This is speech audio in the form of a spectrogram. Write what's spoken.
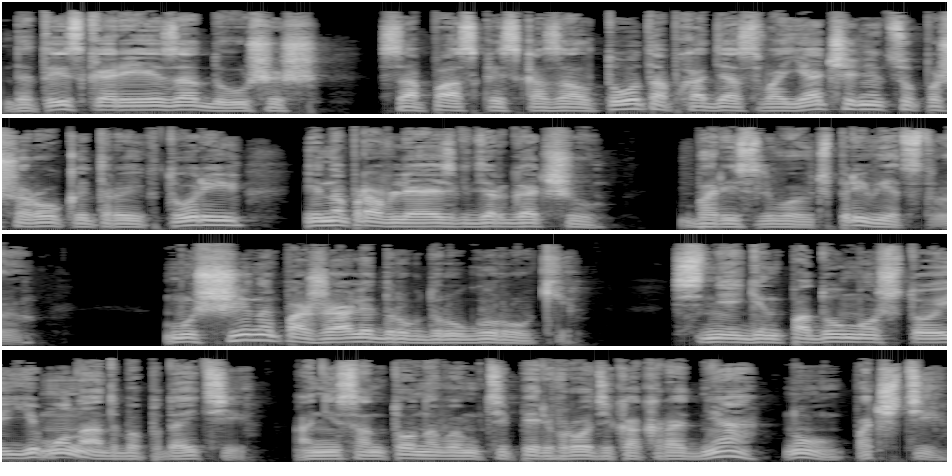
«Да ты скорее задушишь», — с опаской сказал тот, обходя свояченицу по широкой траектории и направляясь к Дергачу. «Борис Львович, приветствую». Мужчины пожали друг другу руки. Снегин подумал, что и ему надо бы подойти. Они с Антоновым теперь вроде как родня, ну, почти.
